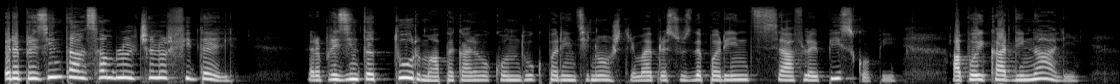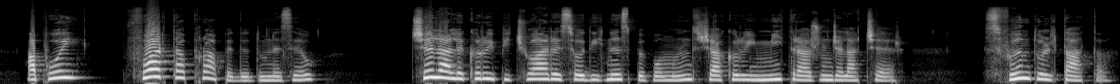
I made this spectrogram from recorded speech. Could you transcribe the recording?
reprezintă ansamblul celor fideli, reprezintă turma pe care o conduc părinții noștri, mai presus de părinți se află episcopii, apoi cardinalii, apoi, foarte aproape de Dumnezeu, cele ale cărui picioare se odihnesc pe pământ și a cărui mitră ajunge la cer. Sfântul Tată,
